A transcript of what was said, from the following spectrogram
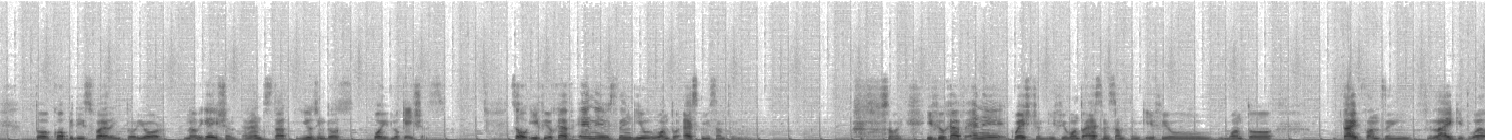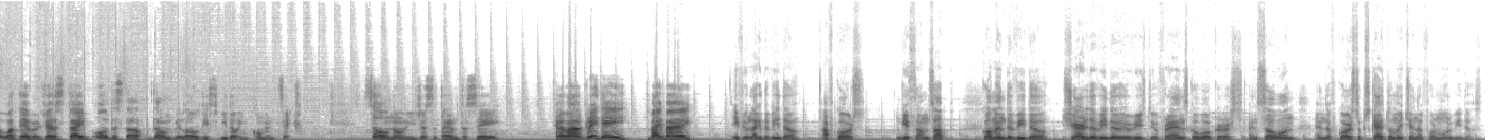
to copy this file into your navigation and start using those POI locations. So if you have anything you want to ask me something sorry. If you have any question if you want to ask me something if you want to type something like it whatever just type all the stuff down below this video in comment section. So now is just the time to say have a great day. Bye bye. If you like the video of course give thumbs up comment the video, share the video with your friends, coworkers and so on and of course subscribe to my channel for more videos.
